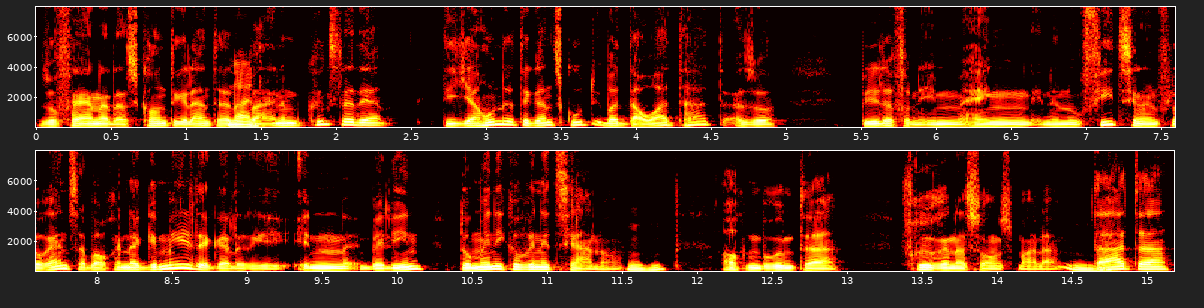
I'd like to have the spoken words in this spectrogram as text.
sofern er das konnte, gelernt hat? Nein. Bei einem Künstler, der die Jahrhunderte ganz gut überdauert hat. Also Bilder von ihm hängen in den Uffizien in Florenz, aber auch in der Gemäldegalerie in Berlin. Domenico Veneziano, mhm. auch ein berühmter Frührenaissance-Maler. Mhm. Da hat er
